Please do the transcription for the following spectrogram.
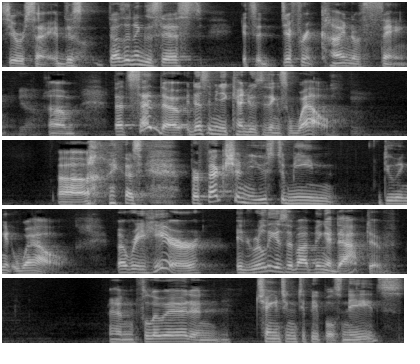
So you were saying it just doesn't exist. It's a different kind of thing. Yeah. Um, that said, though, it doesn't mean you can't do things well. Uh, because perfection used to mean doing it well. Over here, it really is about being adaptive. and fluid and changing to people's needs.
